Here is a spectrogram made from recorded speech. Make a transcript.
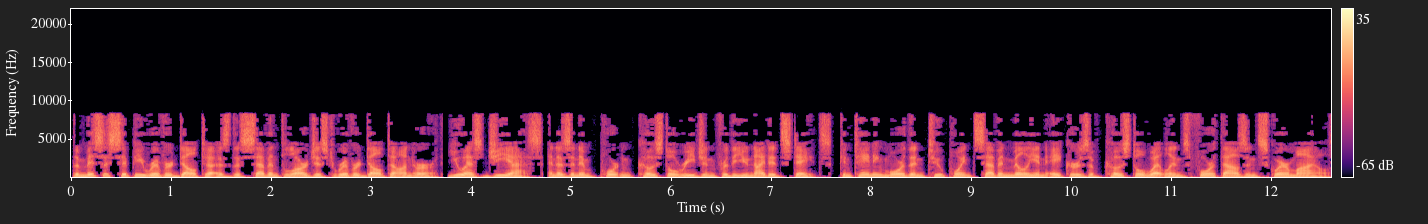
The Mississippi River Delta is the seventh largest river delta on Earth USGS and is an important coastal region for the United States, containing more than 2.7 million acres of coastal wetlands 4,000 square miles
